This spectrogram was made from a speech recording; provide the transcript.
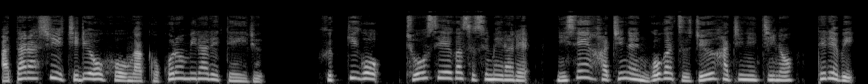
新しい治療法が試みられている。復帰後、調整が進められ、2008年5月18日のテレビ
